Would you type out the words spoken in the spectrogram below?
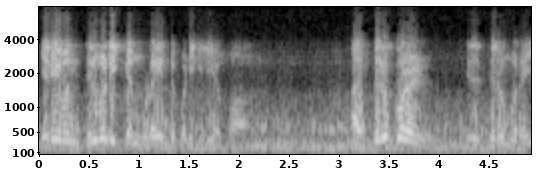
இறைவன் திருவடிக்கண் உல என்று படிக்கலையப்பா. அது திருக்குறள் இது திருமுறை.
